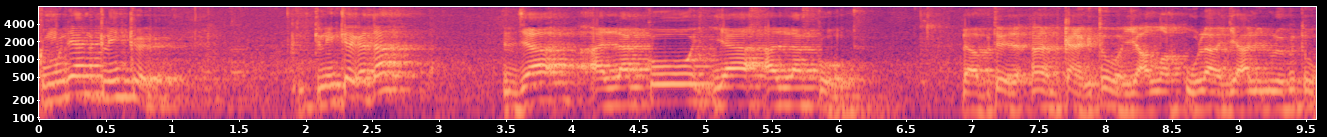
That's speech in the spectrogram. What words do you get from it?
Kemudian Klinkert. Klinkert kata Ja alaku ya alaku. Dah betul eh, bukan gitu. Ya Allahku lah, ja ali dulu gitu.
